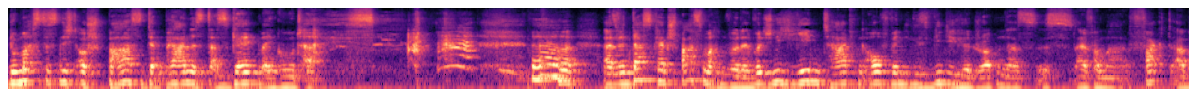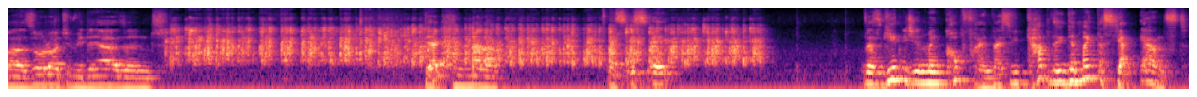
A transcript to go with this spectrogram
Du machst es nicht aus Spaß. Der Plan ist das Geld, mein Guter. also wenn das keinen Spaß machen würde, dann würde ich nicht jeden Tag ein aufwendiges Video hier droppen. Das ist einfach mal Fakt. Aber so Leute wie der sind der Knaller. Das ist, ey. Das geht nicht in meinen Kopf rein. Weißt du, wie kann, der, der meint das ja ernst.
